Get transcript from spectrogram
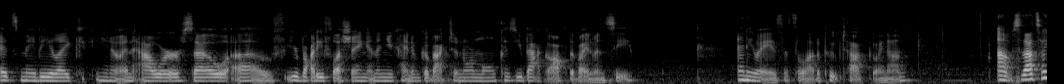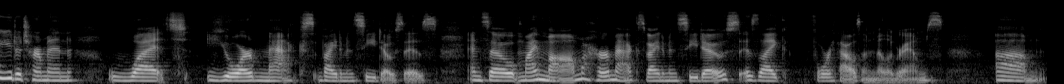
it's maybe like, you know, an hour or so of your body flushing, and then you kind of go back to normal because you back off the vitamin C. Anyways, that's a lot of poop talk going on. Um, so that's how you determine what your max vitamin C dose is. And so my mom, her max vitamin C dose is like 4,000 milligrams. Um,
